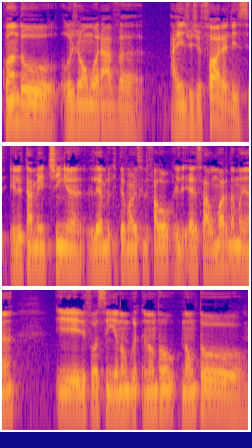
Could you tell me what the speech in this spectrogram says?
quando o João morava aí em de Fora, Alice, ele também tinha. Lembro que teve uma vez que ele falou, ele era, sei lá, uma hora da manhã, e ele falou assim: Eu não, eu não tô. Não tô.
